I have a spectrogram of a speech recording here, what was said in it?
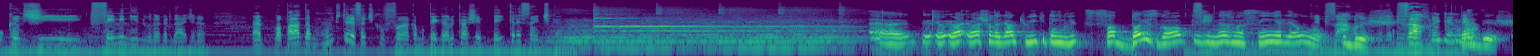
o kanji feminino, na verdade, né? É uma parada muito interessante que o fã acabou pegando que eu achei bem interessante, cara. É, eu, eu, eu, acho legal que o Ikki tem só dois golpes Sim. e mesmo assim ele é o, é bizarro, o bicho. Né? Ele é bizarro, né, cara? Ele é o bicho.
